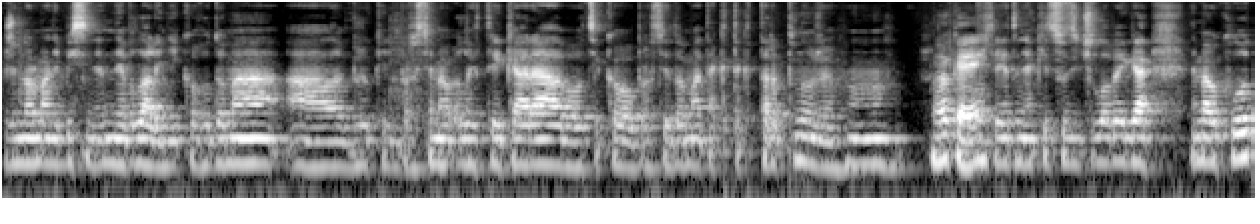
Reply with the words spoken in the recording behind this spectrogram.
že normálne by si nevolali nikoho doma, alebo keď proste majú elektrikára alebo koho proste doma, tak, tak trpnú, že hm, okay. je to nejaký cudzí človek a nemajú kľud,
